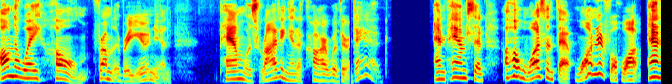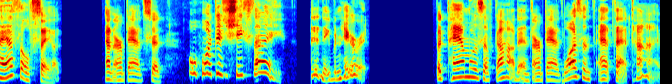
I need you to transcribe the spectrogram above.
On the way home from the reunion, Pam was riding in a car with her dad. And Pam said, Oh, wasn't that wonderful what Aunt Ethel said? And her dad said, Oh, what did she say? I didn't even hear it. But Pam was of God, and her dad wasn't at that time.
